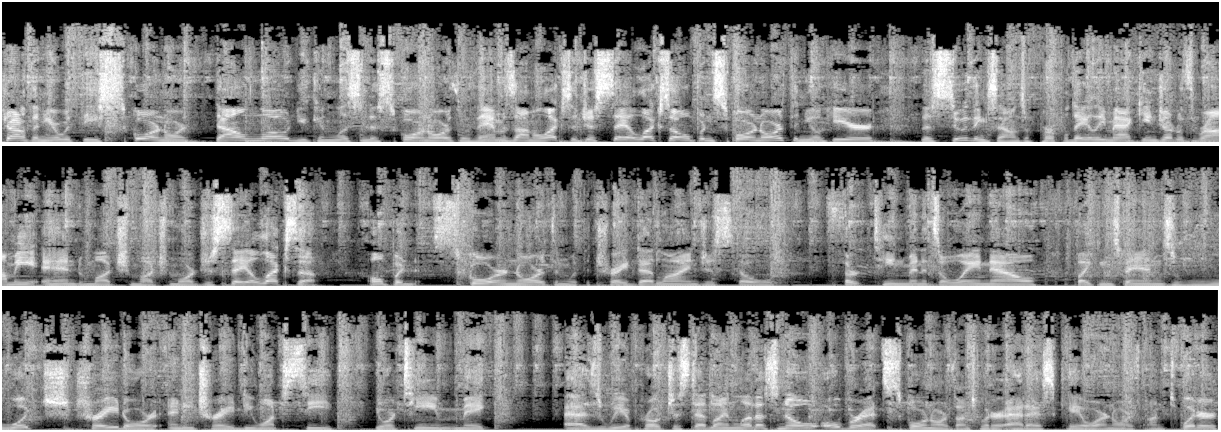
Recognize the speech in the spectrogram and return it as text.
Jonathan here with the SKOR North download. You can listen to SKOR North with Amazon Alexa. Just say Alexa, open SKOR North, and you'll hear the soothing sounds of Purple Daily, Mackey and Judd with Rami, and much, much more. Just say Alexa, open SKOR North, and with the trade deadline just oh, 13 minutes away now, Vikings fans, which trade or any trade do you want to see your team make as we approach this deadline. Let us know over at SKOR North on Twitter, at SKOR North on Twitter.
